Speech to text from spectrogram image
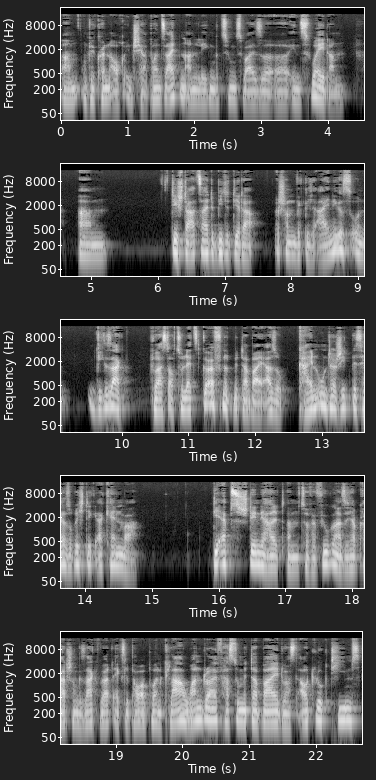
Ähm, und wir können auch in SharePoint Seiten anlegen, beziehungsweise äh, in Sway dann. Ähm, die Startseite bietet dir da schon wirklich einiges und wie gesagt, du hast auch zuletzt geöffnet mit dabei, also kein Unterschied bisher so richtig erkennbar. Die Apps stehen dir halt ähm, zur Verfügung. Also ich habe gerade schon gesagt, Word, Excel, PowerPoint, klar, OneDrive hast du mit dabei. Du hast Outlook, Teams,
